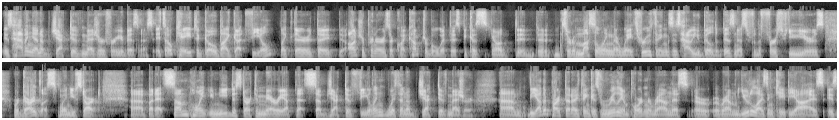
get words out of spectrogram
is having an objective measure for your business. It's okay to go by gut feel. Like they're the, the entrepreneurs are quite comfortable with this because you know the, the sort of muscling their way through things is how you build a business for the first few years, regardless when you start. Uh, but at some point, you need to start to marry up that sub subjective feeling with an objective measure. Um, the other part that I think is really important around this or around utilizing KPIs is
